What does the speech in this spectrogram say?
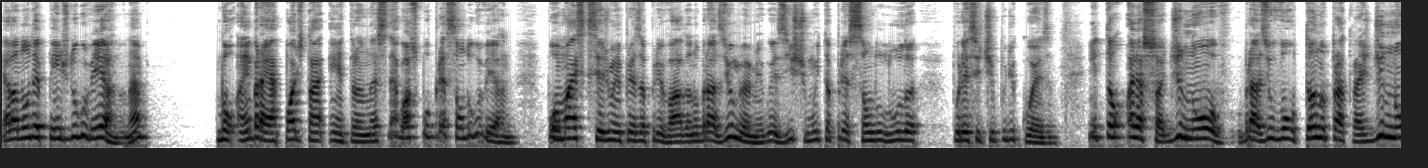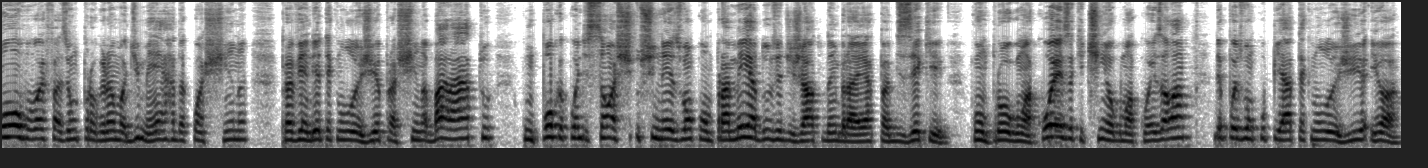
ela não depende do governo, né? Bom, a Embraer pode estar entrando nesse negócio por pressão do governo. Por mais que seja uma empresa privada no Brasil, meu amigo, existe muita pressão do Lula por esse tipo de coisa. Então, olha só, de novo, o Brasil voltando para trás, de novo vai fazer um programa de merda com a China para vender tecnologia para a China barato, com pouca condição. Os chineses vão comprar meia dúzia de jato da Embraer para dizer que comprou alguma coisa, que tinha alguma coisa lá, depois vão copiar a tecnologia e ó,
